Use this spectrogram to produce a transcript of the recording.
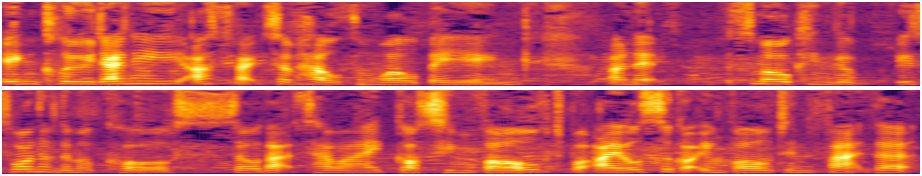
include any aspect of health and well-being, and it, smoking is one of them, of course. So that's how I got involved. But I also got involved in the fact that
